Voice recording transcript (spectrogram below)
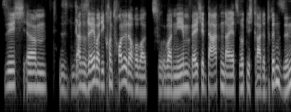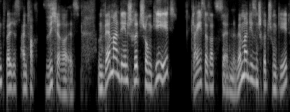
sich ähm, also selber die Kontrolle darüber zu übernehmen, welche Daten da jetzt wirklich gerade drin sind, weil es einfach sicherer ist. Und wenn man den Schritt schon geht, Gleich ist der Satz zu Ende. Wenn man diesen Schritt schon geht,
